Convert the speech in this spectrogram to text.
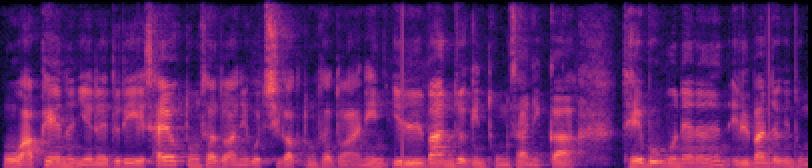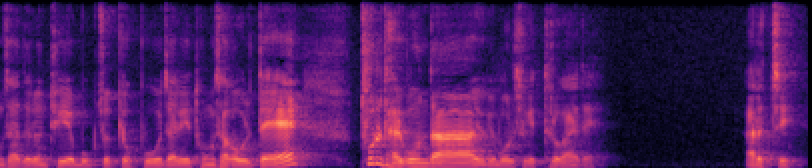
어, 앞에 있는 얘네들이 사역동사도 아니고 지각동사도 아닌 일반적인 동사니까 대부분에는 일반적인 동사들은 뒤에 목적격 보호 자리에 동사가 올때 to를 달고 온다. 여기 머릿속에 들어가야 돼. 알았지?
